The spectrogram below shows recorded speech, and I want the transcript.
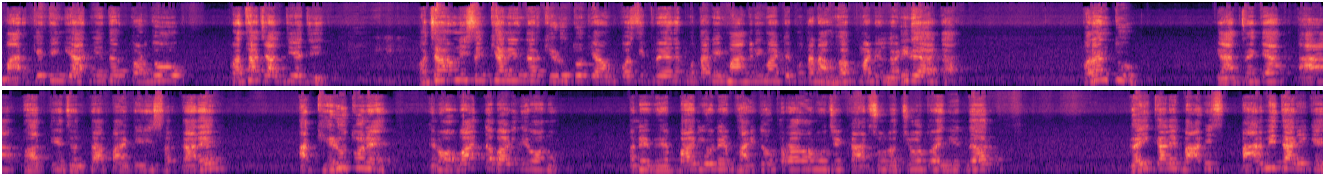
માર્કેટિંગ યાર્ડની અંદર પડદો પ્રથા ચાલતી હતી હજારોની સંખ્યાની અંદર ખેડૂતો ત્યાં ઉપસ્થિત રહી અને પોતાની માંગણી માટે, પોતાના હક માટે લડી રહ્યા હતા. પરંતુ ક્યાંક ને ક્યાંક આ ભારતીય જનતા પાર્ટીની સરકારે આ ખેડૂતોને એનો અવાજ દબાવી દેવાનો અને વેપારીઓને ફાયદો કરાવવાનો જે કારસો રચ્યો હતો એની અંદર, ગઈકાલે બાવીસ, બારમી તારીખે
